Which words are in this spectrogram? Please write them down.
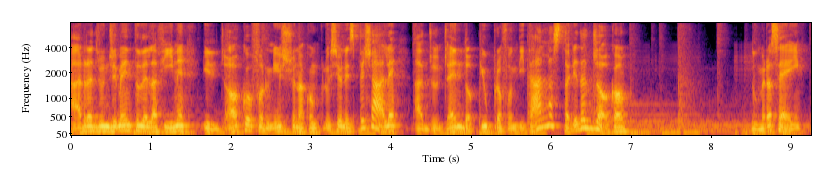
Al raggiungimento della fine, il gioco fornisce una conclusione speciale, aggiungendo più profondità alla storia del gioco. Numero 6.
